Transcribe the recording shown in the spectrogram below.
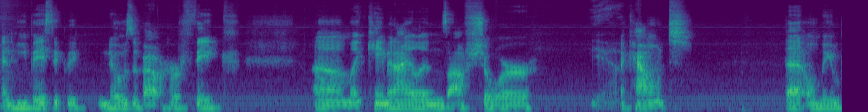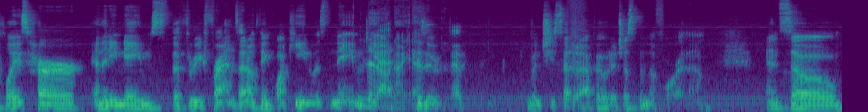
And he basically knows about her fake, um, like Cayman Islands offshore yeah, account that only employs her, and then he names the three friends. I don't think Joaquin was named No, yet yet. because when she set it up, it would have just been the four of them. And so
